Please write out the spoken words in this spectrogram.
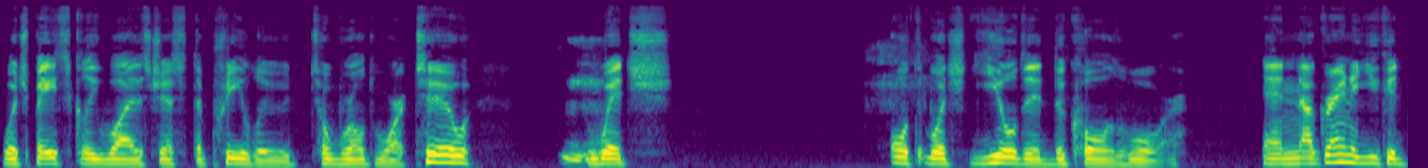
which basically was just the prelude to World War II, mm-hmm. which which yielded the Cold War. And now, granted, you could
